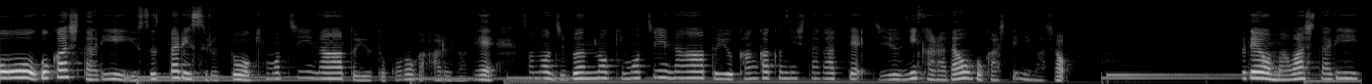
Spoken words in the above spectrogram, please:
こを動かしたり揺すったりすると気持ちいいなというところがあるのでその自分の気持ちいいなという感覚に従って自由に体を動かしてみましょう。腕を回したり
